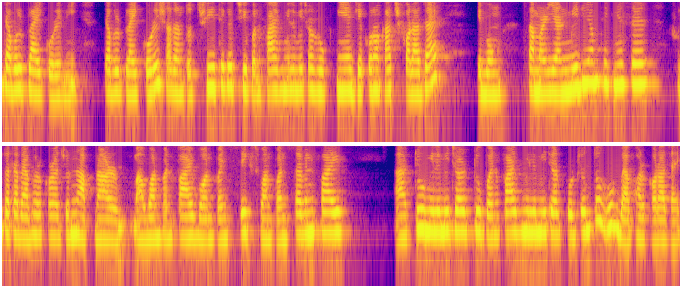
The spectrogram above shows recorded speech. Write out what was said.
ডাবল প্লাই করে নিই। ডাবল প্লাই করে সাধারণত থ্রি থেকে three point five millimetre hook নিয়ে যে কোনো কাজ করা যায় এবং সামারিয়ান মিডিয়াম থিকনেসের সুতাটা ব্যবহার করার জন্য আপনার one point five one point six one point seven five two millimetre two point five millimetre পর্যন্ত হুক ব্যবহার করা যায়।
